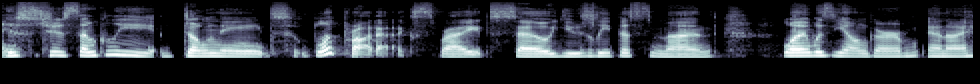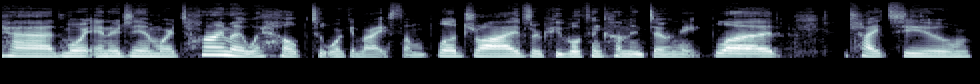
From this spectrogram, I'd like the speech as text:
is to simply donate blood products, right? So usually this month, when I was younger and I had more energy and more time, I would help to organize some blood drives where people can come and donate blood, try to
